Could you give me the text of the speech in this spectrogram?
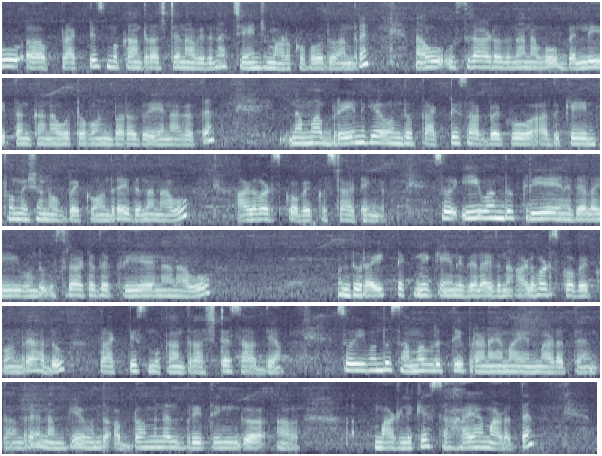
ಪ್ರಾಕ್ಟೀಸ್ ಮುಖಾಂತರ ಅಷ್ಟೇ ನಾವು ಇದನ್ನು ಚೇಂಜ್ ಮಾಡ್ಕೋಬೋದು ಅಂದರೆ ನಾವು ಉಸಿರಾಡೋದನ್ನು ನಾವು ಬೆಲ್ಲಿ ತನಕ ನಾವು ತೊಗೊಂಡು ಬರೋದು ಏನಾಗುತ್ತೆ? ನಮ್ಮ ಬ್ರೈನ್ಗೆ ಒಂದು ಪ್ರಾಕ್ಟೀಸ್ ಆಗಬೇಕು, ಅದಕ್ಕೆ ಇನ್ಫಾರ್ಮೇಷನ್ ಹೋಗಬೇಕು ಅಂದರೆ ಇದನ್ನು ನಾವು ಅಳವಡಿಸ್ಕೋಬೇಕು ಸ್ಟಾರ್ಟಿಂಗ್ ಸೊ ಈ ಒಂದು ಕ್ರಿಯೆ ಏನಿದೆಯಲ್ಲ, ಈ ಒಂದು ಉಸಿರಾಟದ ಕ್ರಿಯೆಯನ್ನು ನಾವು ಒಂದು ರೈಟ್ ಟೆಕ್ನಿಕ್ ಏನಿದೆಯಲ್ಲ ಇದನ್ನು ಅಳವಡಿಸ್ಕೋಬೇಕು ಅಂದರೆ ಅದು ಪ್ರಾಕ್ಟೀಸ್ ಮುಖಾಂತರ ಅಷ್ಟೇ ಸಾಧ್ಯ. ಸೊ ಈ ಒಂದು ಸಮವೃತ್ತಿ ಪ್ರಾಣಾಯಾಮ ಏನು ಮಾಡುತ್ತೆ ಅಂತ ಅಂದರೆ ನಮಗೆ ಒಂದು ಅಬ್ಡಾಮಿನಲ್ ಬ್ರೀತಿಂಗ್ ಮಾಡಲಿಕ್ಕೆ ಸಹಾಯ ಮಾಡುತ್ತೆ.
